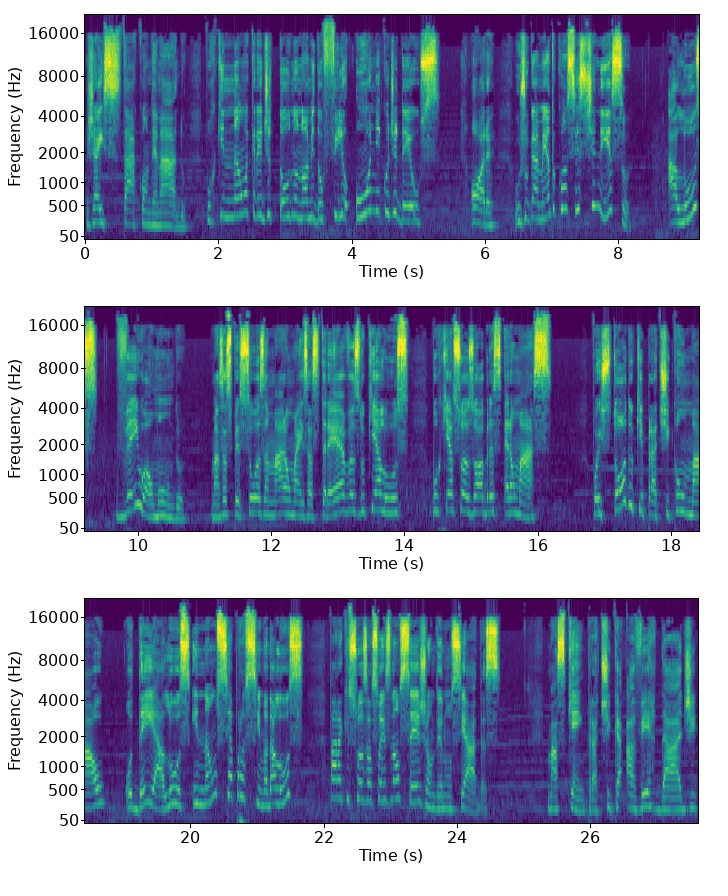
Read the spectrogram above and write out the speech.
já está condenado, porque não acreditou no nome do Filho único de Deus. Ora, o julgamento consiste nisso. A luz veio ao mundo, mas as pessoas amaram mais as trevas do que a luz, porque as suas obras eram más. Pois todo que pratica o mal odeia a luz e não se aproxima da luz, para que suas ações não sejam denunciadas. Mas quem pratica a verdade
